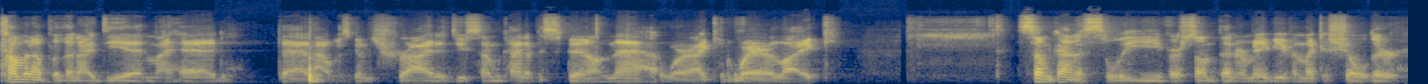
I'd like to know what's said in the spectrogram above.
coming up with an idea in my head that I was going to try to do some kind of a spin on that where I could wear like some kind of sleeve or something, or maybe even like a shoulder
